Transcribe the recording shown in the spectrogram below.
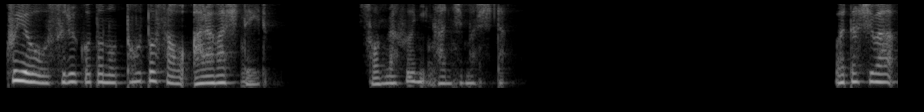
供養をすることの尊さを表している。そんな風に感じました。私は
